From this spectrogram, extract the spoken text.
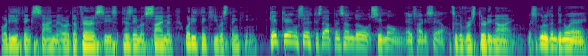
What do you think Simon, or the Pharisees, his name was Simon, what do you think he was thinking? ¿Qué creen ustedes que estaba pensando Simón, el fariseo? Let's look at verse 39. Versículo 39.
